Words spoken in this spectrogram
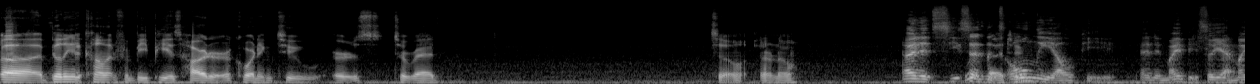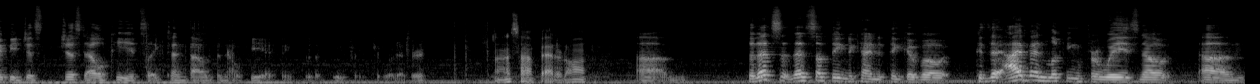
Uh, building a comet from BP is harder, according to Urs to Red. So I don't know. and it's he says it's too. only LP, and it might be so. Yeah, it might be just just LP. It's like ten thousand LP, I think, for the blueprint or whatever. No, that's not bad at all. Um, so that's that's something to kind of think about because I've been looking for ways now. Um,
